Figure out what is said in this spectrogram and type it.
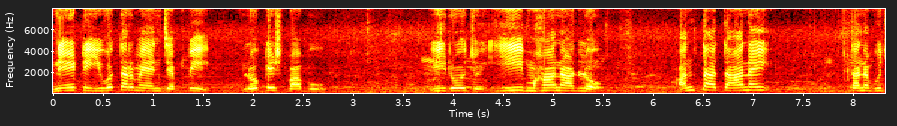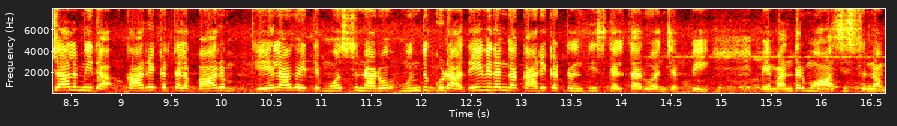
నేటి యువతరమే అని చెప్పి లోకేష్ బాబు ఈరోజు ఈ మహానాడులో అంతా తానై తన భుజాల మీద కార్యకర్తల భారం ఏలాగైతే మోస్తున్నారో ముందుకు కూడా అదేవిధంగా కార్యకర్తలను తీసుకెళ్తారు అని చెప్పి మేమందరము ఆశిస్తున్నాం.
